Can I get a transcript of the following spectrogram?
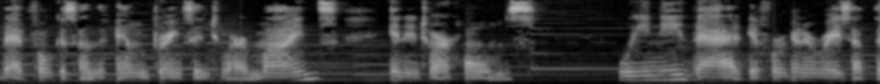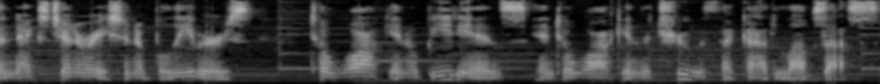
that Focus on the Family brings into our minds and into our homes. We need that if we're going to raise up the next generation of believers to walk in obedience and to walk in the truth that God loves us.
